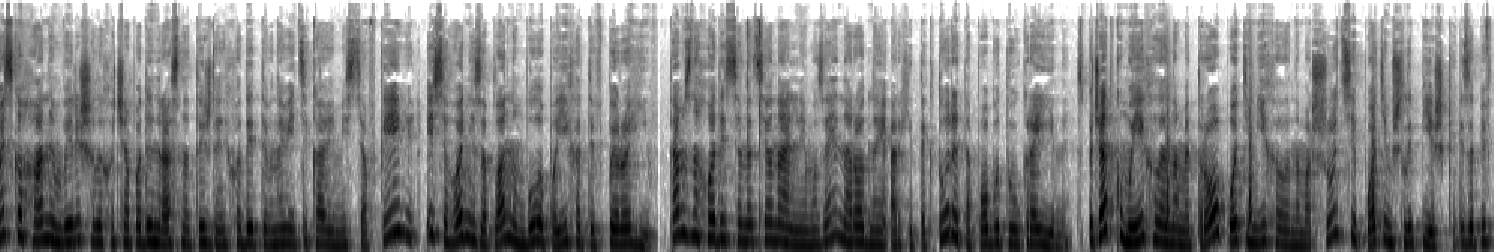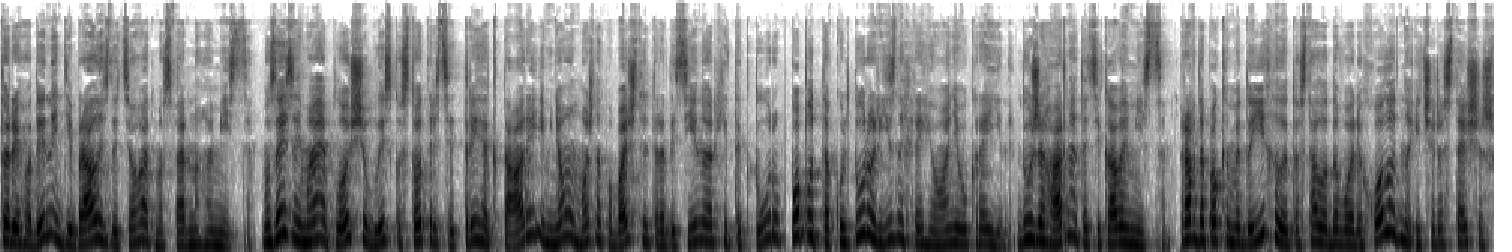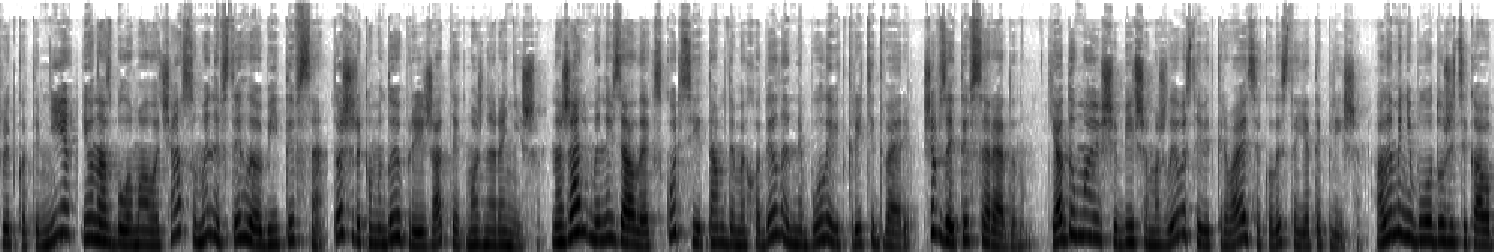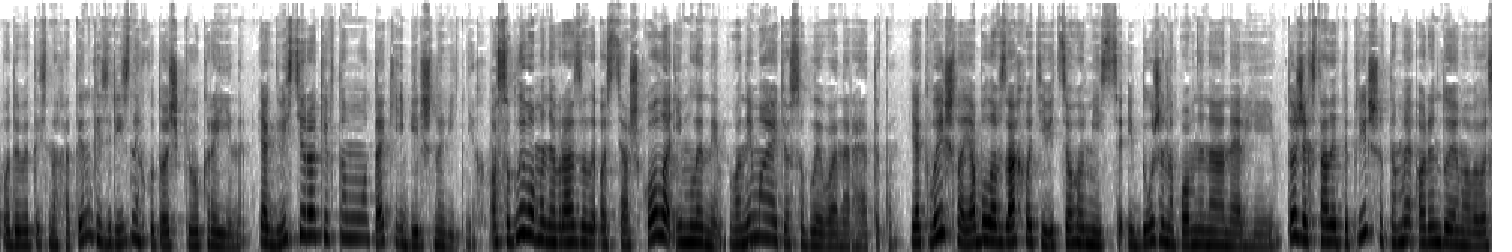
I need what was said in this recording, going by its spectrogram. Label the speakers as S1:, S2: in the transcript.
S1: Ми з коханим вирішили хоча б один раз на тиждень ходити в нові цікаві місця в Києві, і сьогодні за планом було поїхати в Пирогів. Там знаходиться Національний музей народної архітектури та побуту України. Спочатку ми їхали на метро, потім їхали на маршрутці, потім йшли пішки. І за півтори години дібрались до цього атмосферного місця. Музей займає площу близько 133 гектари, і в ньому можна побачити традиційну архітектуру, побут та культуру різних регіонів України. Дуже гарне та цікаве місце. Правда, поки ми доїхали, то стало доволі холодно, і через те, що швидко темніє, і у нас було мало часу, ми не встигли обійти все. Тож рекомендую приїжджати як можна раніше. На жаль, ми не взяли екскурсії там, де ми ходили, не були відкриті двері, щоб зайти всередину. Я думаю, що більше можливостей відкривається, коли стає тепліше. Але мені було дуже цікаво подивитись на хатинки з різних куточків України, як 200 років тому, так і більш новітніх. Особливо мене вразили ось ця школа і млини. Вони мають особливу енергетику. Як вийшла, я була в захваті від цього місця і дуже наповнена енергією. Тож, як стане тепліше, то ми орендуємо велосипед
